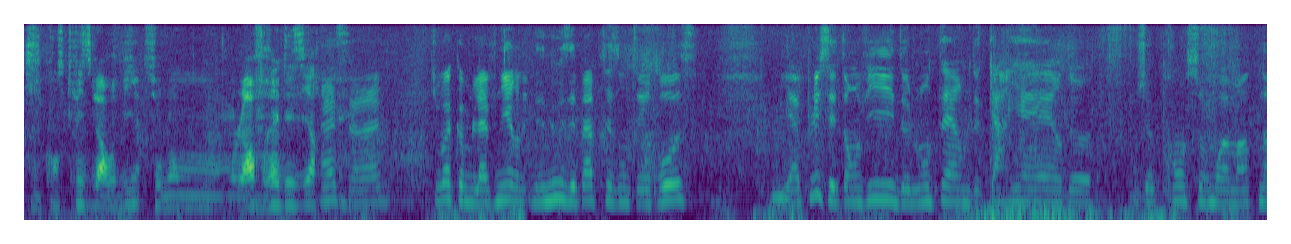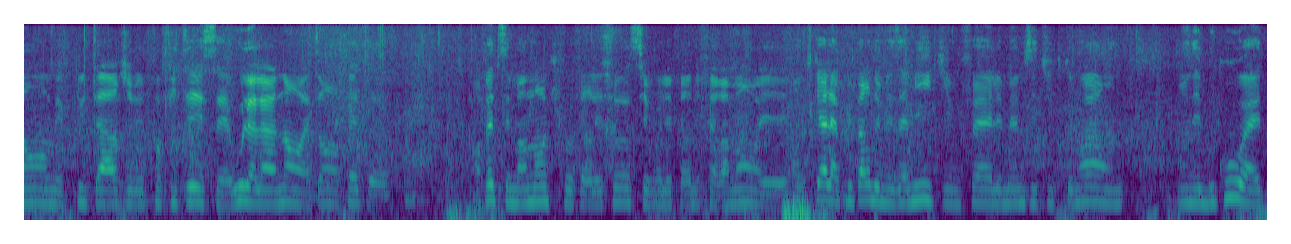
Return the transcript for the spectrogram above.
qui construisent leur vie selon leurs vrais désirs. Ouais, c'est vrai. Tu vois, comme l'avenir ne nous est pas présenté rose, il y a plus cette envie de long terme, de carrière, de je prends sur moi maintenant, mais plus tard je vais profiter. C'est oulala, non, attends, en fait, euh, en fait c'est maintenant qu'il faut faire les choses si on veut les faire différemment. Et en tout cas, la plupart de mes amis qui ont fait les mêmes études que moi, on, est beaucoup à être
